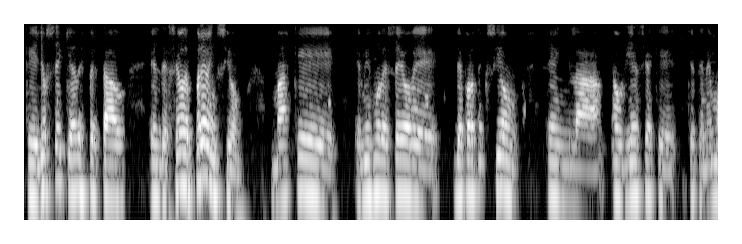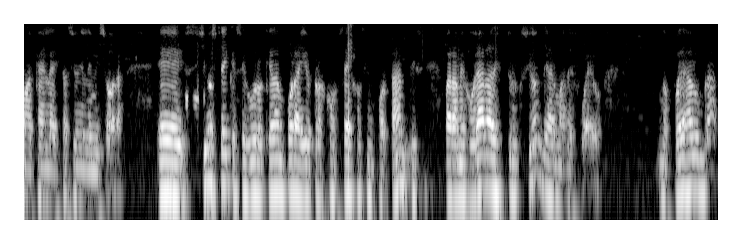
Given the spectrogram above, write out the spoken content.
que yo sé que ha despertado el deseo de prevención más que el mismo deseo de, de protección en la audiencia que, que, tenemos acá en la estación y la emisora. Eh, yo sé que seguro quedan por ahí otros consejos importantes para mejorar la destrucción de armas de fuego. ¿Nos puedes alumbrar?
